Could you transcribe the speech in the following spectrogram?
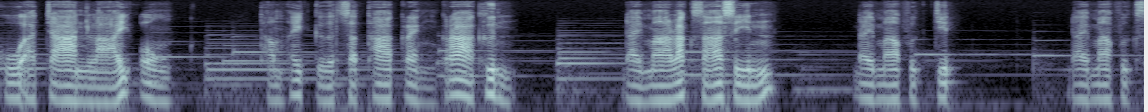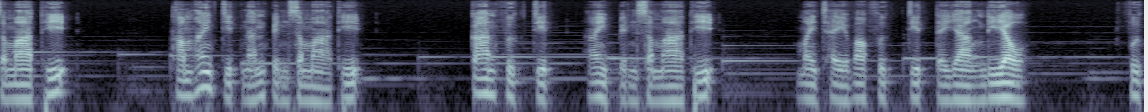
ครูอาจารย์หลายองค์ทำให้เกิดศรัทธาแกร่งกล้าขึ้น ได้มารักษาศีล ได้มาฝึกจิต ได้มาฝึกสมาธิทำให้จิตนั้นเป็นสมาธิ การฝึกจิตให้เป็นสมาธิ ไม่ใช่ว่าฝึกจิตแต่อย่างเดียว ฝึก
